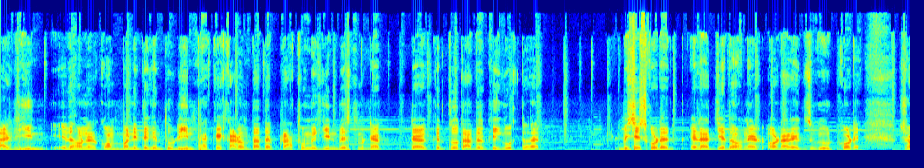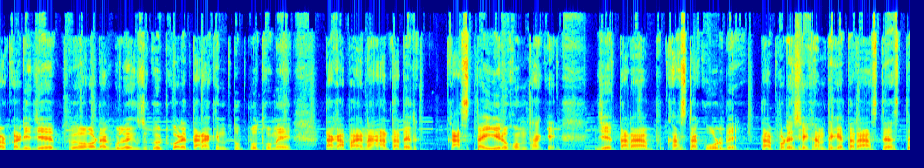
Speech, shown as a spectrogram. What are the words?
আর ঋণ, এ ধরনের কোম্পানিতে কিন্তু ঋণ থাকে, কারণ তাদের প্রাথমিক ইনভেস্টমেন্টটা কিন্তু তাদেরকেই করতে হয়। বিশেষ করে এরা যে ধরনের অর্ডার এক্সিকিউট করে, সরকারি যে অর্ডারগুলো এক্সিকিউট করে, তারা কিন্তু প্রথমে টাকা পায় না। আর তাদের কাজটাই এরকম থাকে, যে তারা কাজটা করবে, তারপরে সেখান থেকে তারা আস্তে আস্তে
